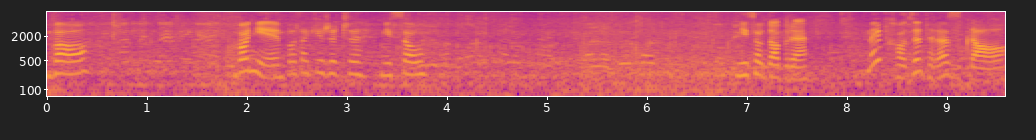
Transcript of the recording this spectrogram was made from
bo, bo nie, bo takie rzeczy nie są nie są dobre. No i wchodzę teraz do,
